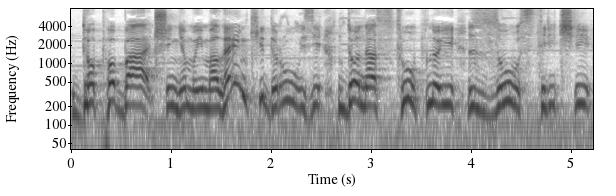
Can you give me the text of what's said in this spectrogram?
До побачення, мої маленькі друзі, до наступної зустрічі.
